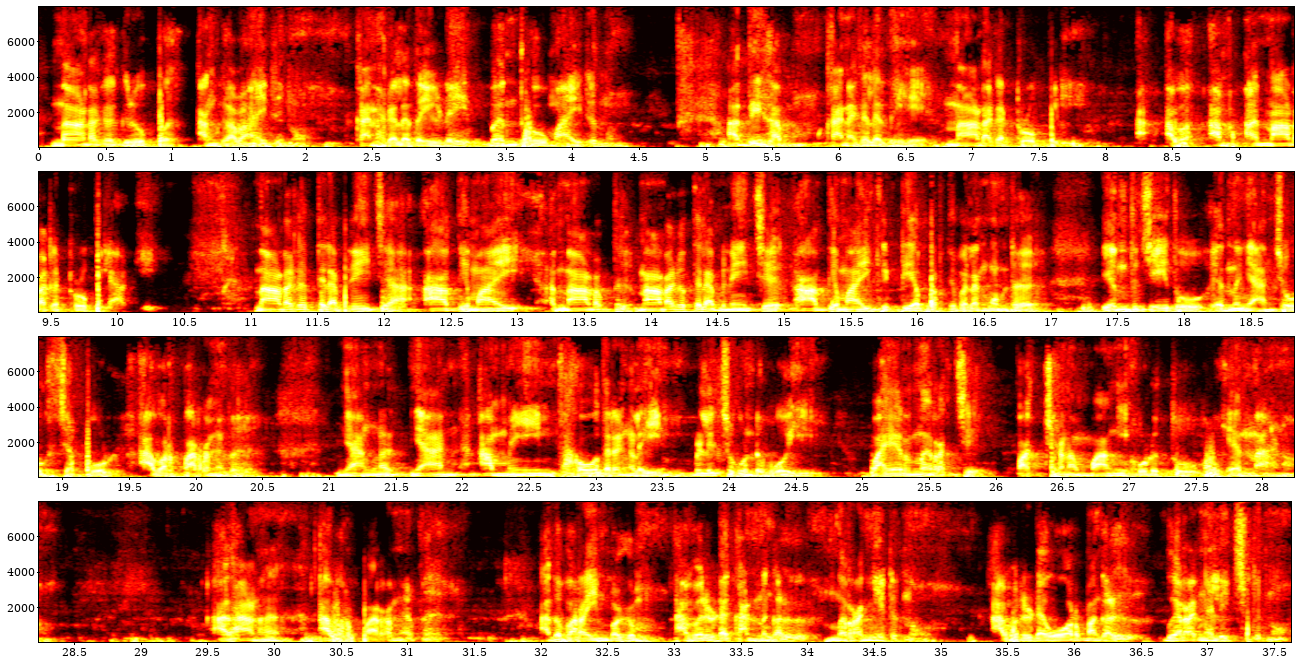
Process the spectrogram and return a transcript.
നാടക ഗ്രൂപ്പ് അംഗമായിരുന്നു. കനകലതയുടെ ബന്ധുവുമായിരുന്നു. അദ്ദേഹം കനകലതയെ നാടക ട്രൂപ്പിൽ നാടക ട്രൂപ്പിലാക്കി. നാടകത്തിൽ അഭിനയിച്ച ആദ്യമായി നാടക നാടകത്തിൽ അഭിനയിച്ച് ആദ്യമായി കിട്ടിയ പ്രതിഫലം കൊണ്ട് എന്തു ചെയ്തു എന്ന് ഞാൻ ചോദിച്ചപ്പോൾ അവർ പറഞ്ഞത് ഞങ്ങൾ ഞാൻ അമ്മയും സഹോദരങ്ങളെയും വിളിച്ചു കൊണ്ടുപോയി വയർ നിറച്ച് ഭക്ഷണം വാങ്ങിക്കൊടുത്തു എന്നാണ്. അതാണ് അവർ പറഞ്ഞത്. അത് പറയുമ്പോഴും അവരുടെ കണ്ണുകൾ നിറഞ്ഞിരുന്നു. അവരുടെ ഓർമ്മകൾ വിറങ്ങലിച്ചിരുന്നു.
